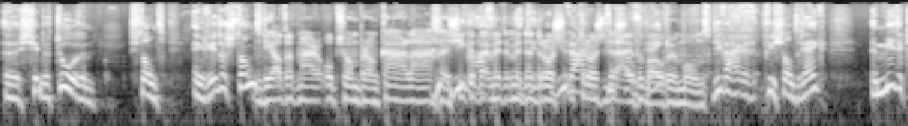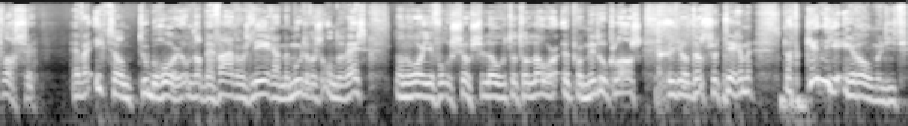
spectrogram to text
eh senatoren, stand en ridderstand. Die altijd maar op zo'n brancard lagen, Die met, met een dros, waren druiven boven hun mond. Die waren puissant rijk. Een middenklasse, hè, waar ik dan toe behoorde... omdat mijn vader was leraar en mijn moeder was onderwijs... dan hoor je volgens sociologen tot de lower upper middle class. Weet je wel, dat soort termen. Dat kende je in Rome niet.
